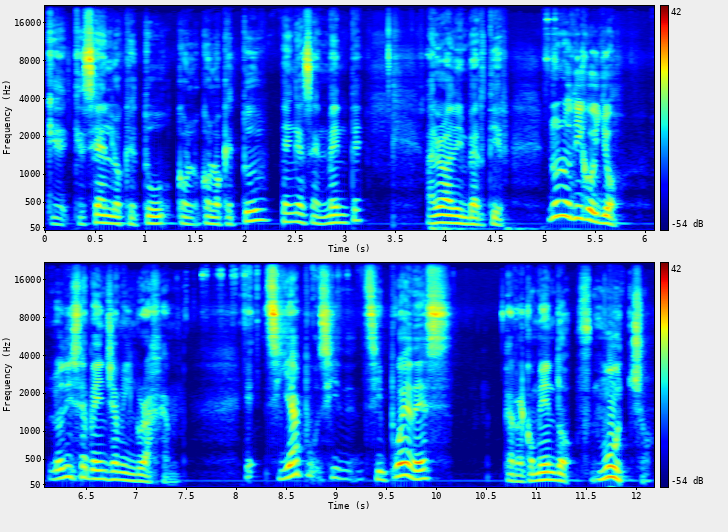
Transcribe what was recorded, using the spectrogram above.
que, sea lo que tú, con, con, lo que tú tengas en mente a la hora de invertir. No lo digo yo, lo dice Benjamin Graham. Eh, si, ya, si, puedes, te recomiendo mucho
